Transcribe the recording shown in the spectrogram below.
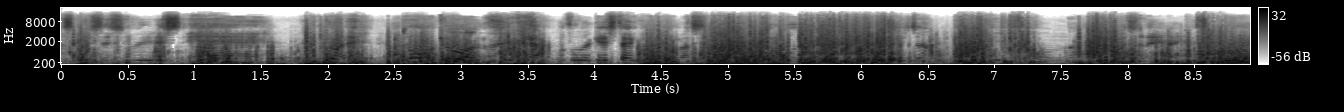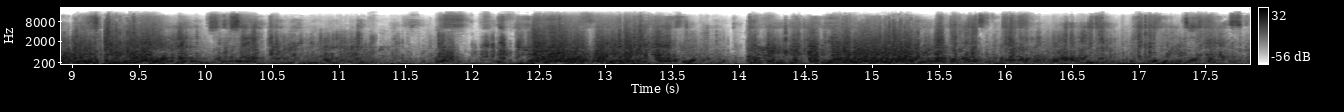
皆さんお久しぶりです。えー、今日はね、東京湾の方からお届けしたいと思います。本当に、実は、そんなこと喋れないんですけど、ちょっと最近なんでこのなんでこのなんでいいじゃないですか。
